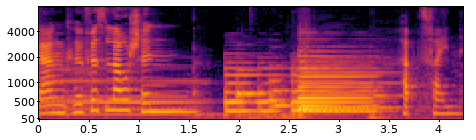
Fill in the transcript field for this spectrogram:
Danke fürs Lauschen. Habt's fein.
